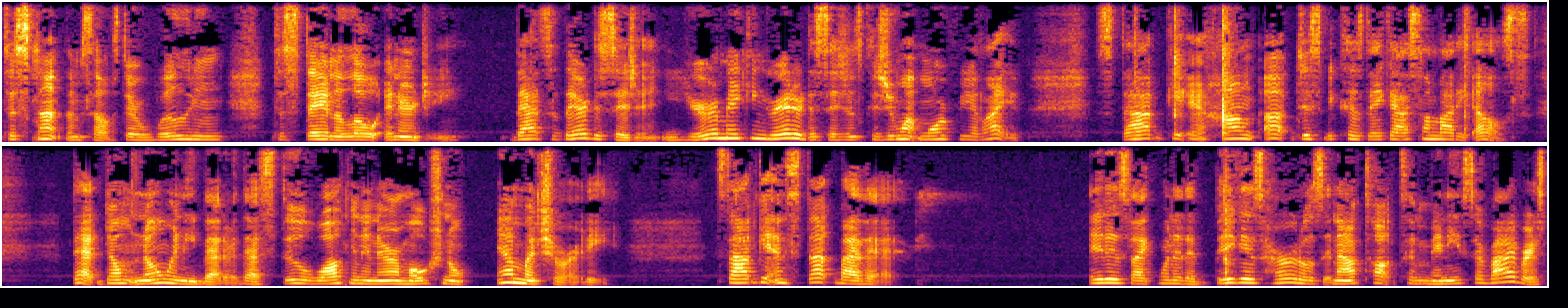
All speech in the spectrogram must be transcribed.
to stunt themselves. They're willing to stay in a low energy. That's their decision. You're making greater decisions because you want more for your life. Stop getting hung up just because they got somebody else that don't know any better, that's still walking in their emotional immaturity. Stop getting stuck by that. It is like one of the biggest hurdles, and I've talked to many survivors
